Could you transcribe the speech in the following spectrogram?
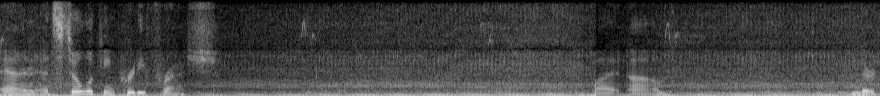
And it's still looking pretty fresh. But um, they're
